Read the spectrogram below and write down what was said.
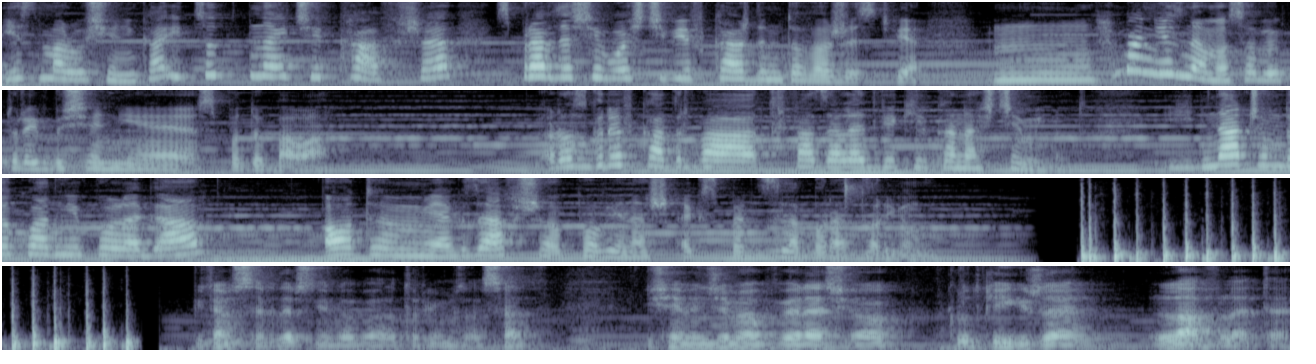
Jest malusieńka i co najciekawsze, sprawdza się właściwie w każdym towarzystwie. Mm, chyba nie znam osoby, której by się nie spodobała. Rozgrywka trwa, trwa zaledwie kilkanaście minut. I na czym dokładnie polega? O tym, jak zawsze, opowie nasz ekspert z laboratorium. Witam serdecznie w Laboratorium Zasad. Dzisiaj będziemy opowiadać o krótkiej grze Love Letter.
